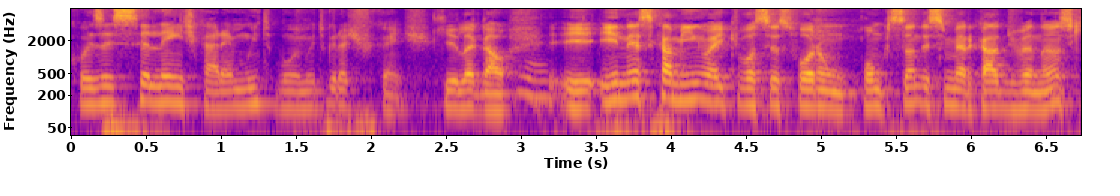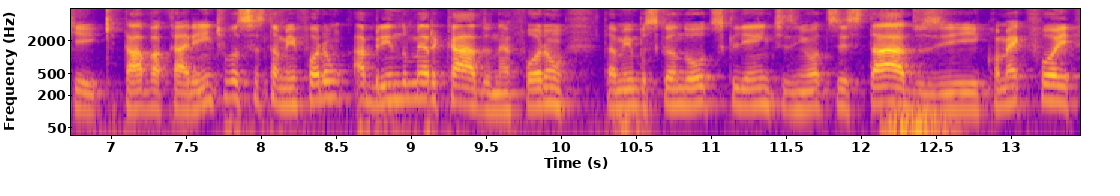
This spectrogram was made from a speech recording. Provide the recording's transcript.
coisa excelente, cara. É muito bom, é muito gratificante. Que legal. É. E, e, nesse caminho aí que vocês foram conquistando esse mercado de Venâncio que estava carente, vocês também foram abrindo o mercado, né? Foram também buscando outros clientes em outros estados. E como é que foi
